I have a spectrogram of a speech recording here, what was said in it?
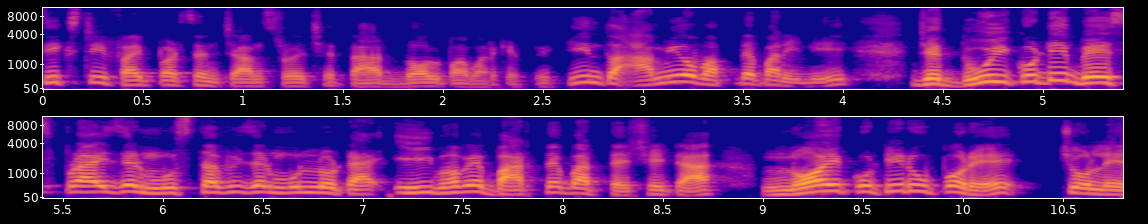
সিক্সটি ফাইভ পার্সেন্ট চান্স রয়েছে তার দল পাওয়ার ক্ষেত্রে। কিন্তু আমিও ভাবতে পারিনি যে দুই কোটি বেস প্রাইজের মুস্তাফিজের মূল্যটা এইভাবে বাড়তে বাড়তে সেটা নয় কোটির উপরে চলে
